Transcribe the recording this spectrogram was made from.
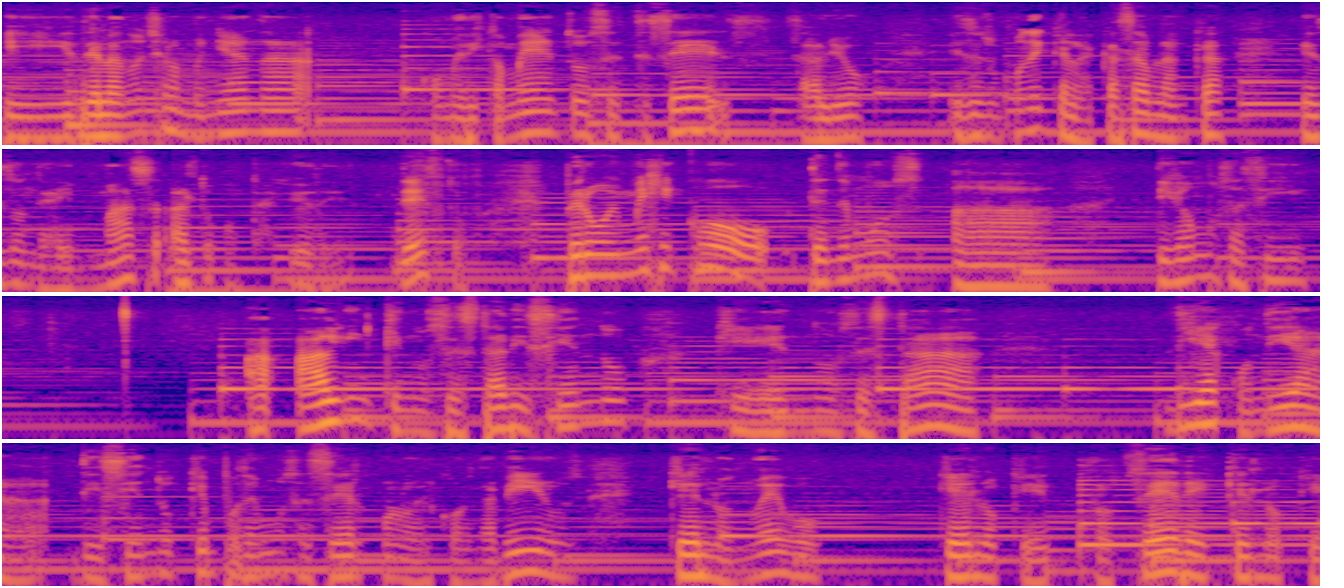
y de la noche a la mañana con medicamentos, etc., salió. Y se supone que en la Casa Blanca es donde hay más alto contagio de, esto. Pero en México tenemos a, digamos así, a alguien que nos está diciendo, que nos está día con día diciendo qué podemos hacer con del coronavirus, qué es lo nuevo, qué es lo que procede, qué es lo que,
